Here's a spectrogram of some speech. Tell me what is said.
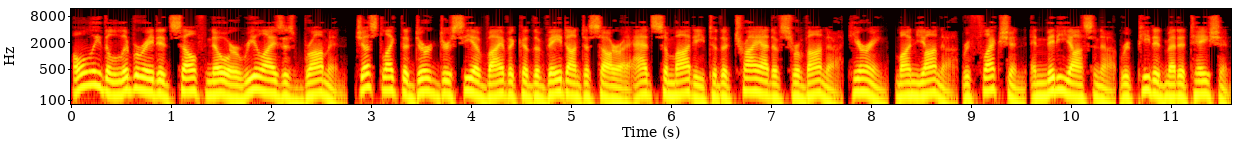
Only the liberated self-knower realizes Brahman, just like the Durg Dursiya Viveka the Vedantasara adds samadhi to the triad of sravana hearing, manana reflection and nidhyasana repeated meditation.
